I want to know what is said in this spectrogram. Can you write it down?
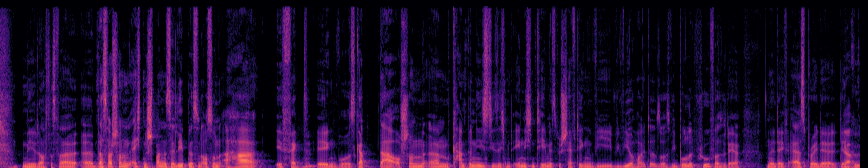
nee, doch, das war, äh, das war schon echt ein spannendes Erlebnis und auch so ein Aha- Effekt mhm. irgendwo. Es gab da auch schon ähm, Companies, die sich mit ähnlichen Themen jetzt beschäftigen wie, wie wir heute, sowas wie Bulletproof, also der ne, Dave Asprey, der, der, ja.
